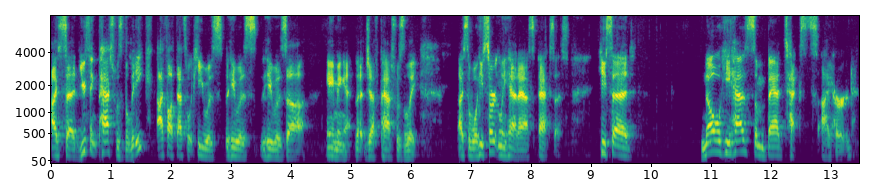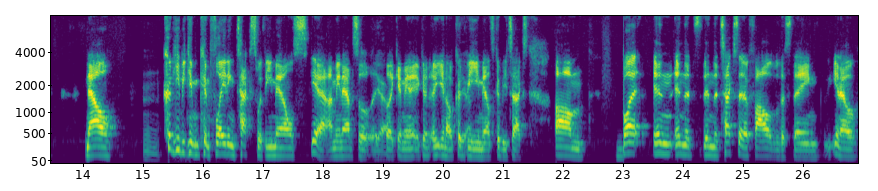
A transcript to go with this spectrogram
I said, you think Pash was the leak? I thought that's what he was. He was. He was uh, aiming at that Jeff Pash was the leak. I said, well, he certainly had access. He said, no, he has some bad texts. I heard. Now, mm. could he be conflating texts with emails? Yeah, I mean, absolutely. Yeah. Like, I mean, it could, you know, it could yeah. be emails, could be text. Um, but in in the in the text that have followed this thing, you know,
